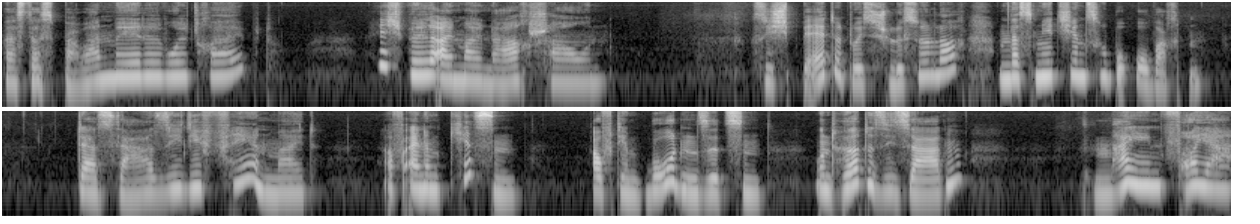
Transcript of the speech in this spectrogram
was das Bauernmädel wohl treibt? Ich will einmal nachschauen. Sie spähte durchs Schlüsselloch, um das Mädchen zu beobachten. Da sah sie die Feenmaid auf einem Kissen auf dem Boden sitzen und hörte sie sagen Mein Feuer,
